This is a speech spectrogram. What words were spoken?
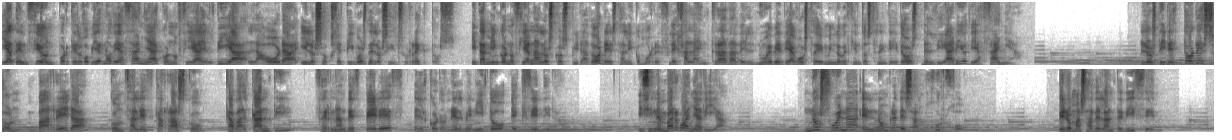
Y atención, porque el gobierno de Azaña conocía el día, la hora y los objetivos de los insurrectos. Y también conocían a los conspiradores, tal y como refleja la entrada del 9 de agosto de 1932 del diario de Azaña. Los directores son Barrera, González Carrasco, Cavalcanti, Fernández Pérez, el coronel Benito, etc. Y sin embargo añadía, no suena el nombre de Sanjurjo, pero más adelante dice,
